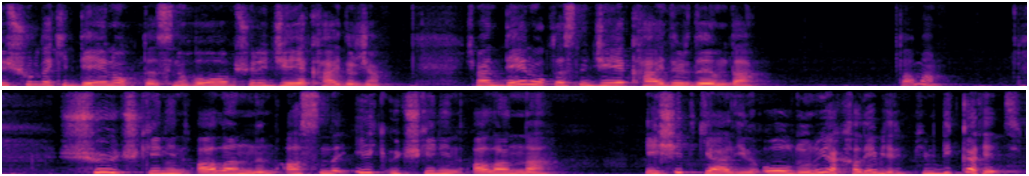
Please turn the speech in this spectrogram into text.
Ve şuradaki D noktasını hop şöyle C'ye kaydıracağım. Şimdi ben D noktasını C'ye kaydırdığımda tamam. Şu üçgenin alanının aslında ilk üçgenin alanına eşit geldiğini olduğunu yakalayabilirim. Şimdi dikkat et.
